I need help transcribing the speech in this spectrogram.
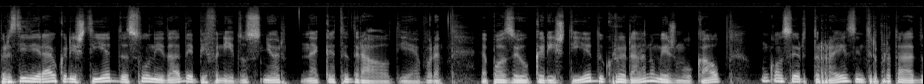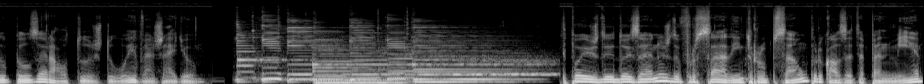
presidirá a Eucaristia da Solenidade da Epifania do Senhor na Catedral de Évora. Após a Eucaristia, decorrerá no mesmo local um concerto de reis interpretado pelos arautos do Evangelho. Depois de dois anos de forçada interrupção por causa da pandemia,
